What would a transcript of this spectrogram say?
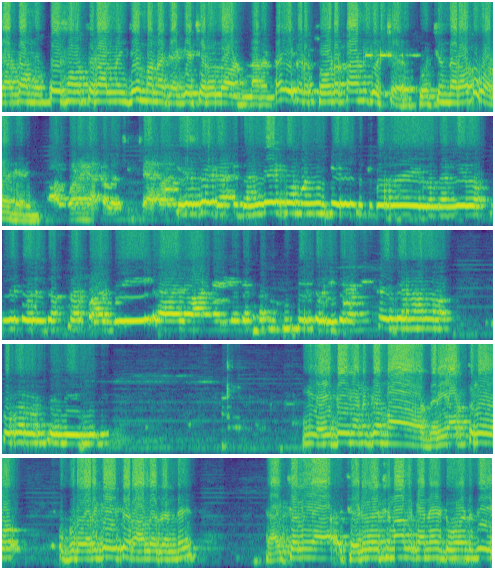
గత ముప్పై సంవత్సరాల నుంచి మన జగ్గ చెరువులో ఉంటున్నారంట. ఇక్కడ చూడటానికి వచ్చారు. వచ్చిన తర్వాత గొడవ జరిగింది. చిచ్చారు ఇదంతా సంబంధించి వస్తుంది పోలీసు వస్తున్నారు పాల్గొని జనాలు వస్తుంది. కనుక మా దర్యాప్తులో ఇప్పుడు వరకు అయితే రాలేదండి. యాక్చువల్గా చెడు వ్యసనాలకు అనేటువంటిది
